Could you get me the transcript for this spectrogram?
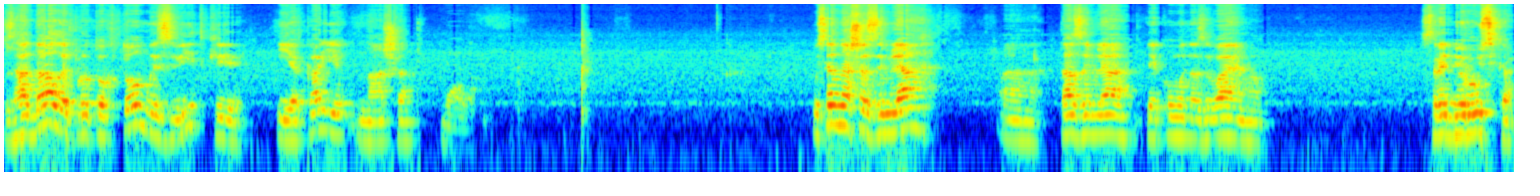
Згадали про те, хто ми, звідки і яка є наша мова. Уся наша земля, та земля, яку ми називаємо середньоруська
